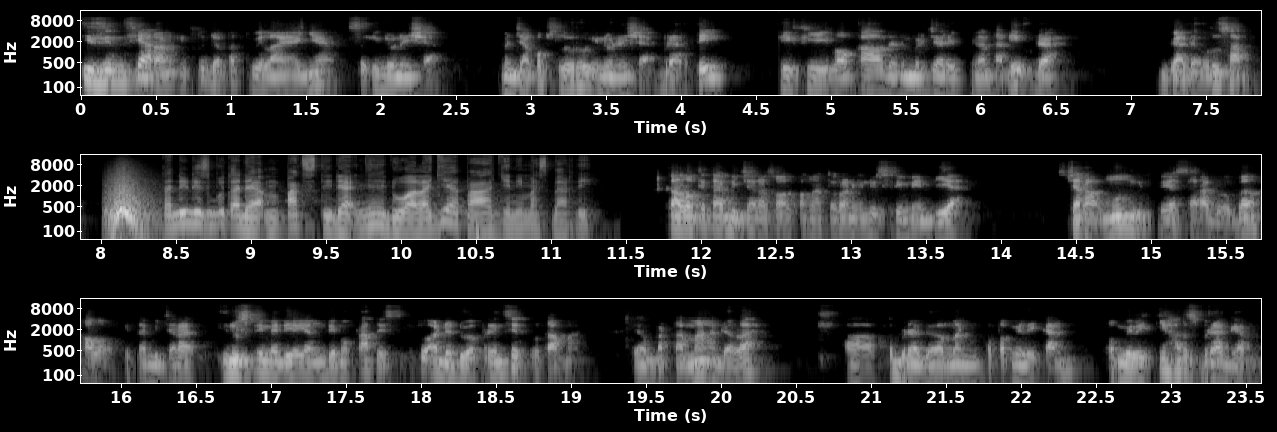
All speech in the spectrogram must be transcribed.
izin siaran itu dapat wilayahnya se-Indonesia, mencakup seluruh Indonesia. Berarti TV lokal dan berjaringan tadi udah nggak ada urusan. Tadi disebut ada empat setidaknya, dua lagi apa aja nih Mas Bardi? Kalau kita bicara soal pengaturan industri media, secara umum gitu ya, secara global, kalau kita bicara industri media yang demokratis, itu ada dua prinsip utama. Yang pertama adalah uh, keberagaman kepemilikan, pemiliknya harus beragam.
